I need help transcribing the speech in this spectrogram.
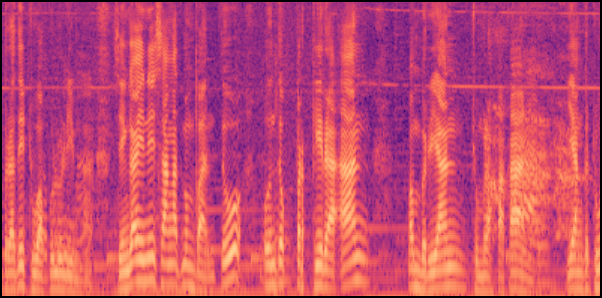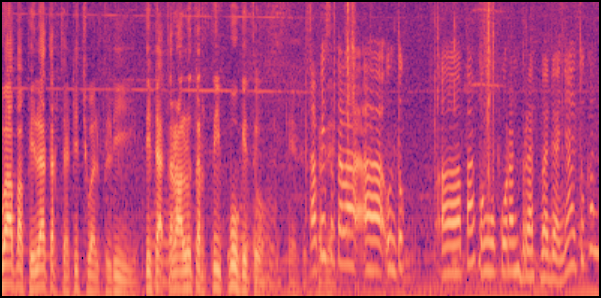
berarti 25. Sehingga ini sangat membantu untuk perkiraan pemberian jumlah pakan. Yang kedua apabila terjadi jual beli, tidak terlalu tertipu gitu. Gitu, Tapi setelah eh, untuk eh, apa pengukuran berat badannya itu kan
